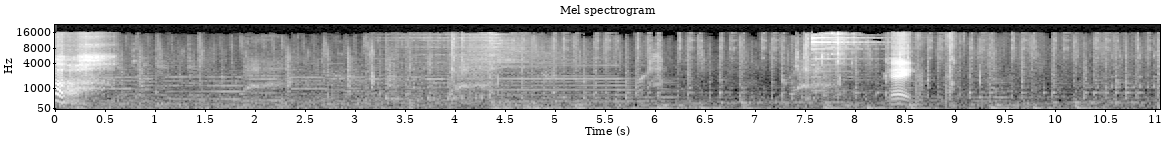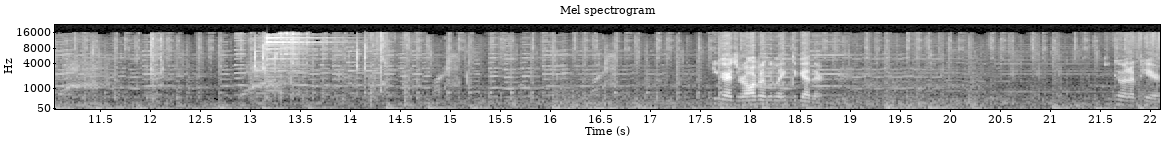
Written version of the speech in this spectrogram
the You guys are all gonna be linked together. Going up here.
